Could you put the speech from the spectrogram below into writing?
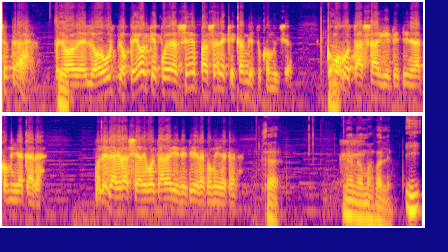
Ya está. Pero lo, lo, peor que puede hacer pasar es que cambies tu convicción. ¿Cómo votas a alguien que tiene la comida cara? ¿Cuál es la gracia de votar a alguien que tiene la comida cara? Claro. No, no, más vale. ¿Y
